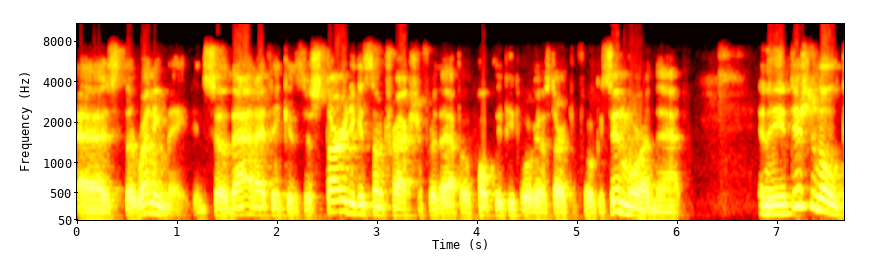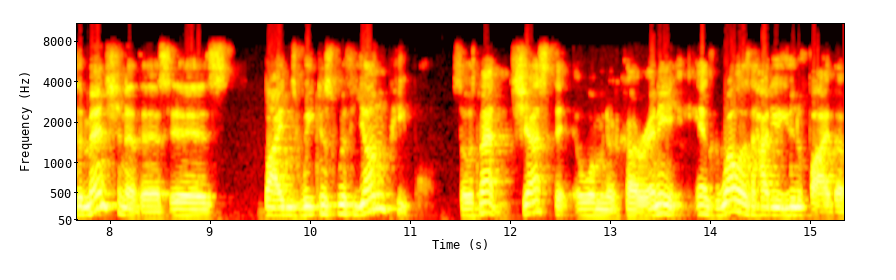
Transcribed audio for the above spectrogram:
as the running mate. And so that I think is just starting to get some traction for that, but hopefully people are going to start to focus in more on that. And the additional dimension of this is Biden's weakness with young people. So it's not just a woman of color, any as well as how do you unify the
